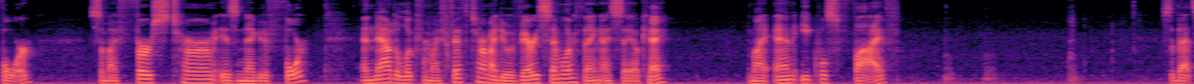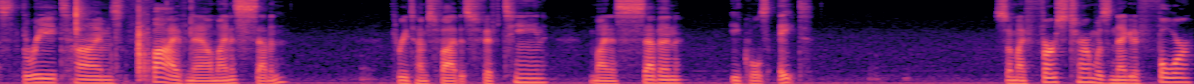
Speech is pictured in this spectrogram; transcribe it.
4. So my first term is negative 4. And now to look for my fifth term, I do a very similar thing. I say, okay, my n equals 5. So that's 3 times 5 now, minus 7. 3 times 5 is 15, minus 7 equals 8. So my first term was negative 4,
